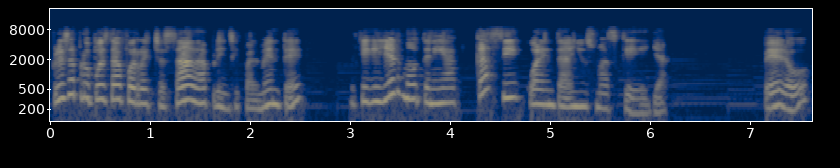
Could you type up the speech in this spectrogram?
pero esa propuesta fue rechazada principalmente porque Guillermo tenía casi 40 años más que ella. Pero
